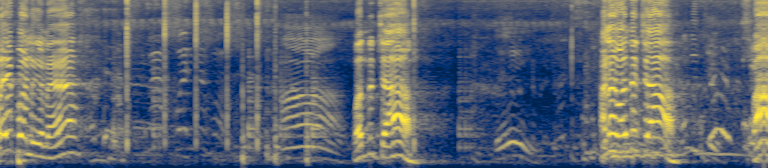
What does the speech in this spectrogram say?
ட்ரை பண்ணுங்கண்ணே. வந்துச்சா? அண்ணா வந்துச்சா? வா.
